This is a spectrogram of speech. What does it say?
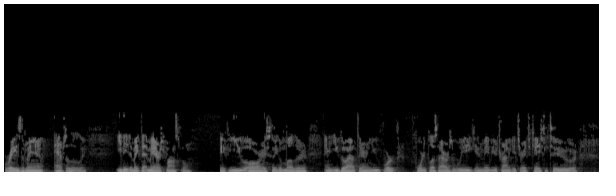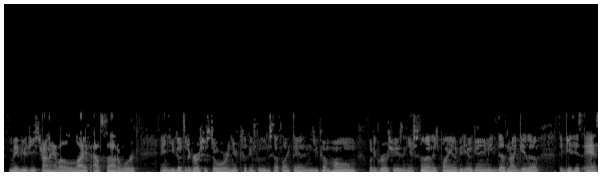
raise a man? Absolutely. You need to make that man responsible. If you are a single mother and you go out there and you work 40 plus hours a week, and maybe you're trying to get your education too, or maybe you're just trying to have a life outside of work, and you go to the grocery store and you're cooking food and stuff like that, and you come home with the groceries and your son is playing a video game and he does not get up to get his ass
